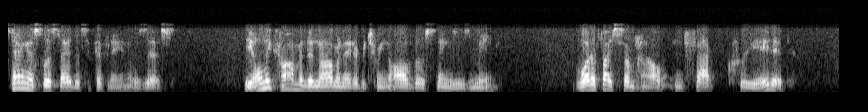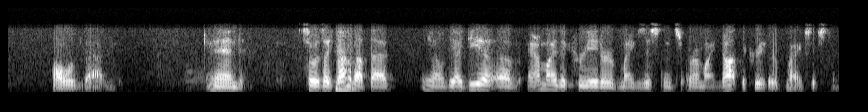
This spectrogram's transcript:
staring at this list, I had this epiphany, and it was this: the only common denominator between all of those things is me. What if I somehow, in fact, created all of that? And so as I thought mm-hmm. about that, you know, the idea of am I the creator of my existence or am I not the creator of my existence,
